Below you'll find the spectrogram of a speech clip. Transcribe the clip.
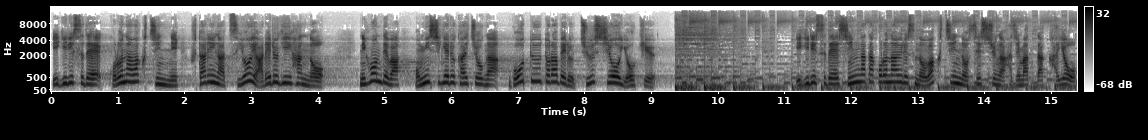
イギリスでコロナワクチンに2人が強いアレルギー反応。日本では尾身茂会長が GoTo トラベル中止を要求。イギリスで新型コロナウイルスのワクチンの接種が始まった火曜。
